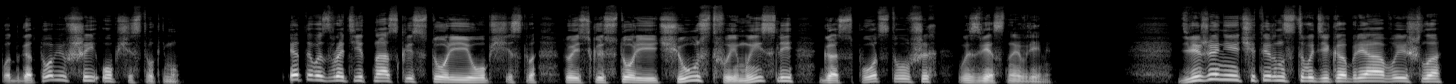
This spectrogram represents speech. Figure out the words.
подготовивший общество к нему. Это возвратит нас к истории общества, то есть к истории чувств и мыслей, господствовавших в известное время. Движение 14 декабря вышло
